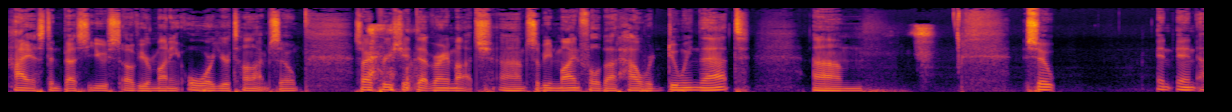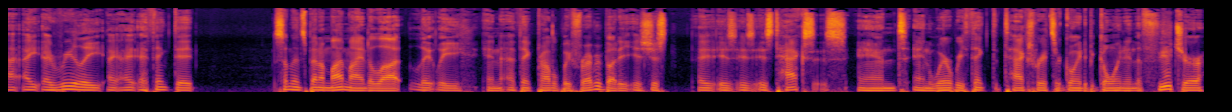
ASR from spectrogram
highest and best use of your money or your time. So, so I appreciate that very much. Um, so being mindful about how we're doing that. Um, so, and and I I really I I think that something that's been on my mind a lot lately, and I think probably for everybody, is just is is, is taxes and and where we think the tax rates are going to be going in the future.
